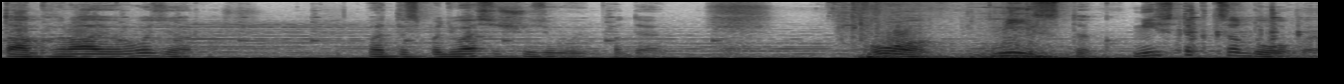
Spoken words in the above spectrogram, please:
Так, граю розіграш. Давайте сподіваюся, щось випаде. О, містик. Містик це добре.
